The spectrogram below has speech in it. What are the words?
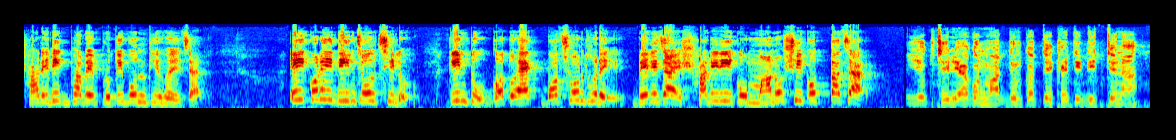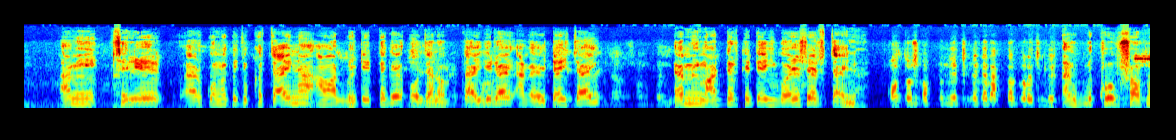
শারীরিকভাবে প্রতিবন্ধী হয়ে যান। এই করেই দিন চলছিল। কিন্তু গত এক বছর ধরে বেড়ে যায় শারীরিক ও মানসিক অত্যাচার। ছেলে এখন মারধর করছে খেতে দিচ্ছে না। আমি ছেলে আর কোনো কিছু চাই না আমার ভিটের থেকে ও জানো তাই দিরাই আমি এটাই চাই। আমি মারধর খেতে এই বয়সের চাই না। কত স্বপ্ন নিয়ে ছেলেকে ডাক্তার করেছিলেন আমি খুব স্বপ্ন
